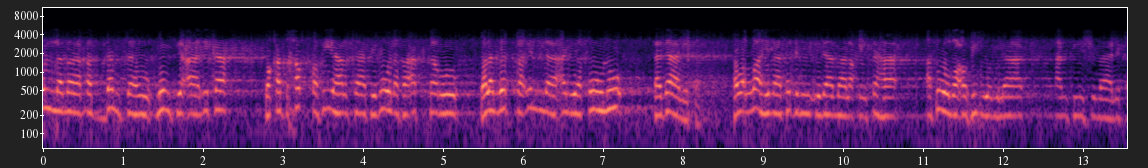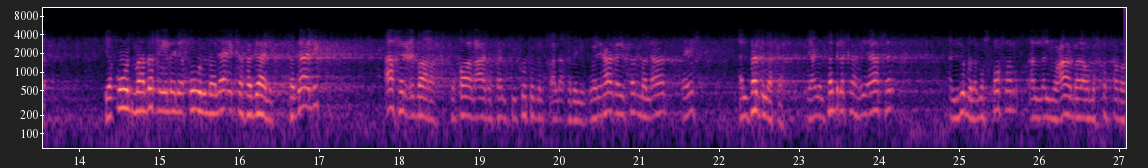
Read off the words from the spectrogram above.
كل ما قدمته من فعالك وقد خط فيها الكاتبون فأكثروا ولم يبق إلا أن يقولوا فذلك. فوالله لا تدري إذا ما لقيتها أتوضع في يمناك أم في شمالك. يقول ما بقي أن يقول الملائكة فذلك. فذلك آخر عبارة تقال عادة في كتب الأقدمين ولهذا يسمى الآن إيش؟ الفذلكة يعني الفذلكة هي آخر الجملة مختصر المعاملة أو مختصر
